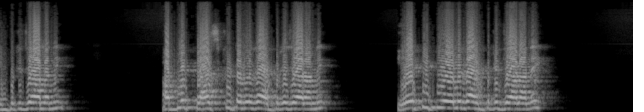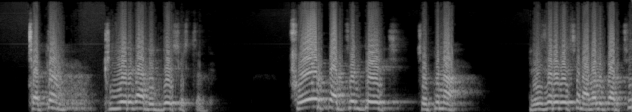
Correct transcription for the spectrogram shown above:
ఎంపిక చేయాలని పబ్లిక్ ప్రాసిక్యూటర్లుగా ఎంపిక చేయాలని ఏపీపీఓలుగా ఎంపిక చేయాలని చట్టం క్లియర్గా నిర్దేశిస్తుంది. ఫోర్ పర్సెంటేజ్ చొప్పున రిజర్వేషన్ అమలుపరిచి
